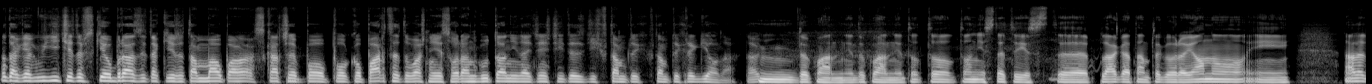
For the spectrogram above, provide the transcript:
No tak, jak widzicie te wszystkie obrazy takie, że tam małpa skacze po, po koparce, to właśnie jest orangutan i najczęściej to jest gdzieś w tamtych, w tamtych regionach, tak? Mm, dokładnie, dokładnie. To, to, to niestety jest e, plaga tamtego rejonu i no ale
